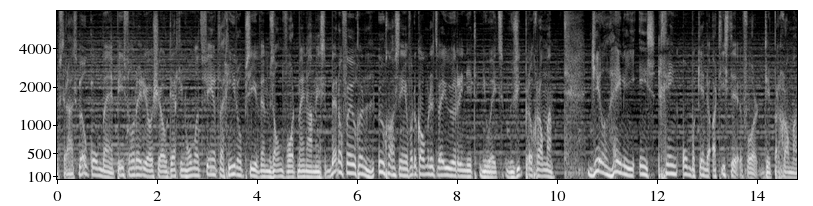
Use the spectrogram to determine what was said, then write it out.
luisteraars, welkom bij Peaceful Radio Show 1340 hier op CFM Zandvoort. Mijn naam is Benno Veugen, uw gastheer voor de komende twee uur in dit New Age muziekprogramma. Jill Haley is geen onbekende artieste voor dit programma.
